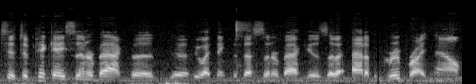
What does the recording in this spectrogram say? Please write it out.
to, to pick a center back, the, the, who I think the best center back is out of the group right now,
